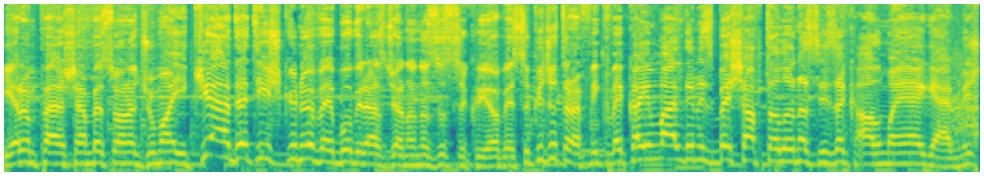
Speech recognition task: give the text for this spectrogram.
yarın perşembe sonra cuma iki adet iş günü ve bu biraz canınızı sıkıyor. Ve sıkıcı trafik ve kayınvalideniz beş haftalığına size kalmaya gelmiş.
